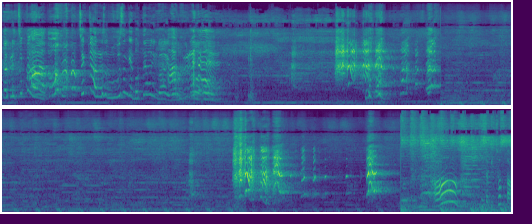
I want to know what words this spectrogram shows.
나 그래 찍다가 찍다가 그래서 웃은 게 너 때문인 거야 이거 아 그래 어, 어. 미쳤다.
